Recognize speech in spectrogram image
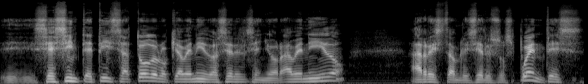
eh, se sintetiza todo lo que ha venido a hacer el Señor. Ha venido a restablecer esos puentes,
